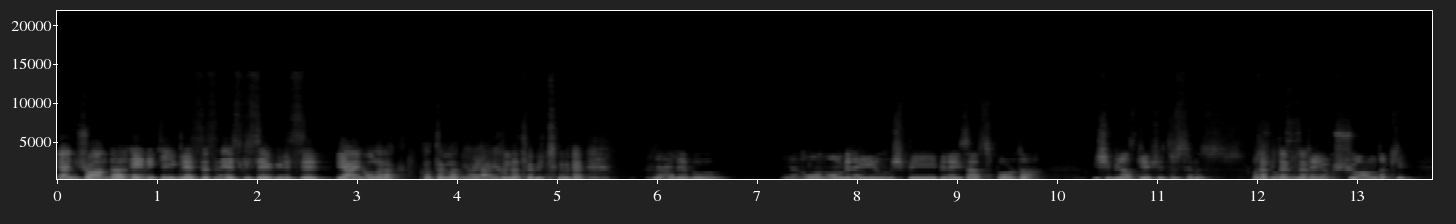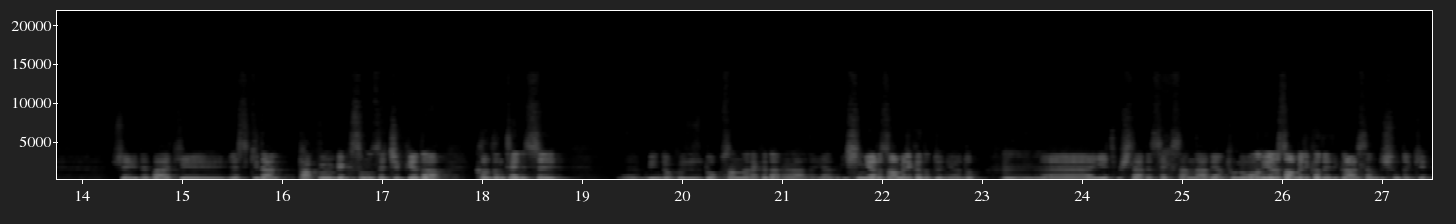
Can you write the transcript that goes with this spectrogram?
yani şu anda Enrique Iglesias'ın eski sevgilisi yani olarak hatırlanıyor yani anlatabildim mi? Ya Hele bu yani 10-11'e yayılmış bir bireysel sporda işi biraz gevşetirseniz başı Tabii, tabii, imkan tabii. yok. Şu andaki şeyde belki eskiden takvimin bir kısmını seçip ya da kadın tenisi e, 1990'lara kadar herhalde. Yani işin yarısı Amerika'da dönüyordu. Ee, 70'lerde 80'lerde yani turnuvaların yarısı Amerika'daydı Grand Slam dışındaki.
